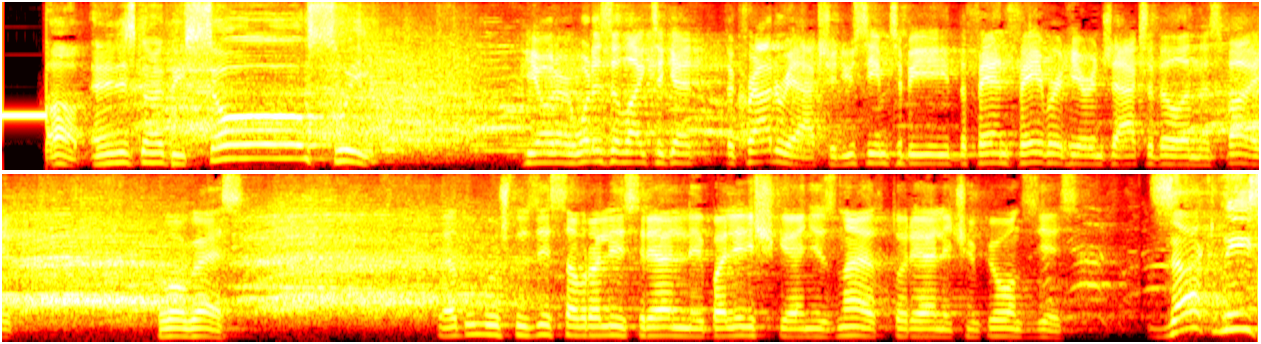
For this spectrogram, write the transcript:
up, and it is going to be so sweet. Piotr, what is it like to get the crowd reaction? You seem to be the fan favorite here in Jacksonville in this fight. Hello, guys. Я думаю, что здесь собрались реальные болельщики, и они знают, кто реальный чемпион здесь. Zach needs.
